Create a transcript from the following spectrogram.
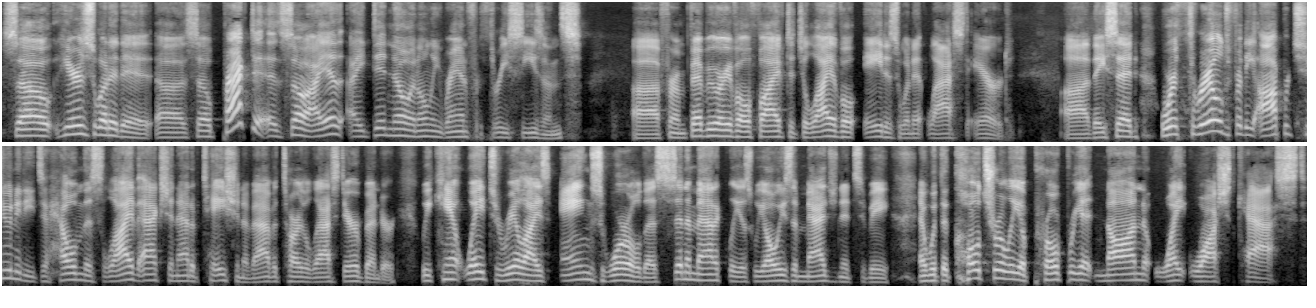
So here's what it is. Uh, so practice. So I I did know it only ran for three seasons. Uh, from February of 05 to July of 08 is when it last aired. Uh, they said, We're thrilled for the opportunity to helm this live action adaptation of Avatar The Last Airbender. We can't wait to realize Aang's world as cinematically as we always imagined it to be, and with the culturally appropriate, non whitewashed cast.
